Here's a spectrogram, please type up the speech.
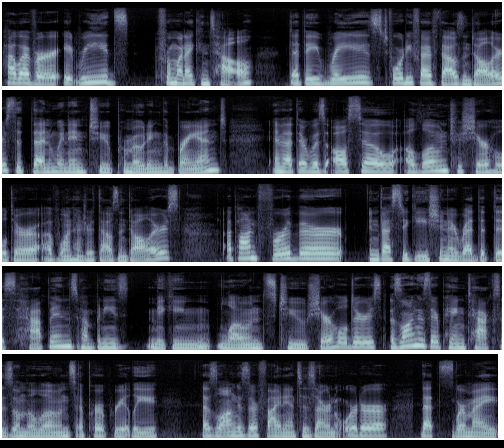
However, it reads, from what I can tell, that they raised $45,000 that then went into promoting the brand, and that there was also a loan to shareholder of $100,000. Upon further investigation, I read that this happens. Companies making loans to shareholders, as long as they're paying taxes on the loans appropriately, as long as their finances are in order, that's where my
